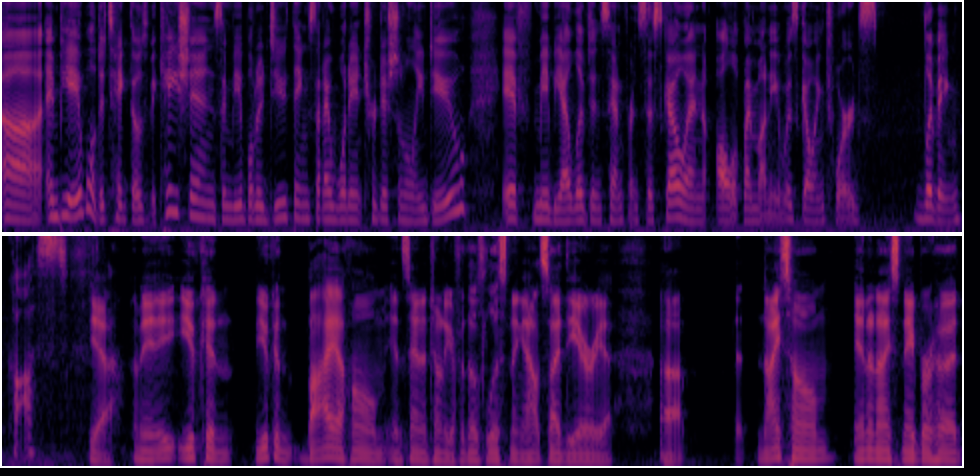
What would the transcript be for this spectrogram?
uh, and be able to take those vacations and be able to do things that I wouldn't traditionally do if maybe I lived in San Francisco and all of my money was going towards living costs. Yeah, I mean you can you can buy a home in San Antonio for those listening outside the area. Uh, nice home in a nice neighborhood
